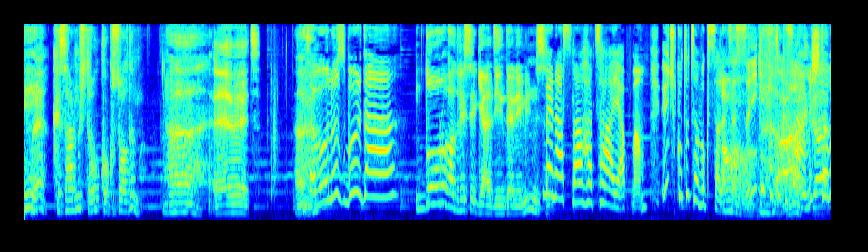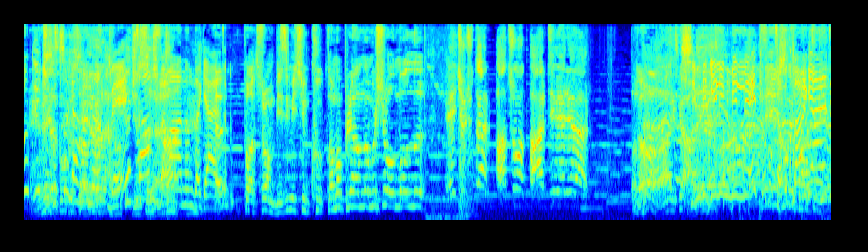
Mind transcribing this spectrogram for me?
Ne? Kızarmış tavuk kokusu aldın mı? Ha, evet. Tavuğunuz burada. Doğru adrese geldiğinden emin misin? Ben asla hata yapmam. Üç kutu tavuk salatası, Aa, iki kutu kızarmış tavuk, üç kutu lahana ve tam zamanında geldim. Patron bizim için kutlama planlamış olmalı. Hey çocuklar patron parti veriyor. Harika. Şimdi gelin millet, tavuklar geldi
